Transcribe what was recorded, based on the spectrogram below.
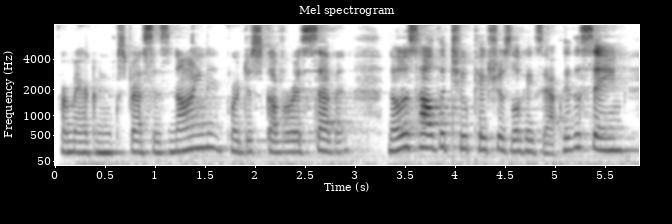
For American Express is 9, and for Discover is 7. Notice how the two pictures look exactly the same,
